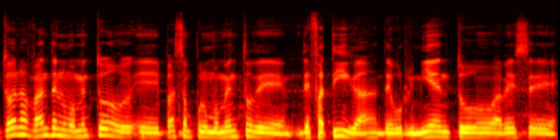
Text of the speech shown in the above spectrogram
todas las bandas en un momento eh, pasan por un momento de, de fatiga, de aburrimiento, a veces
